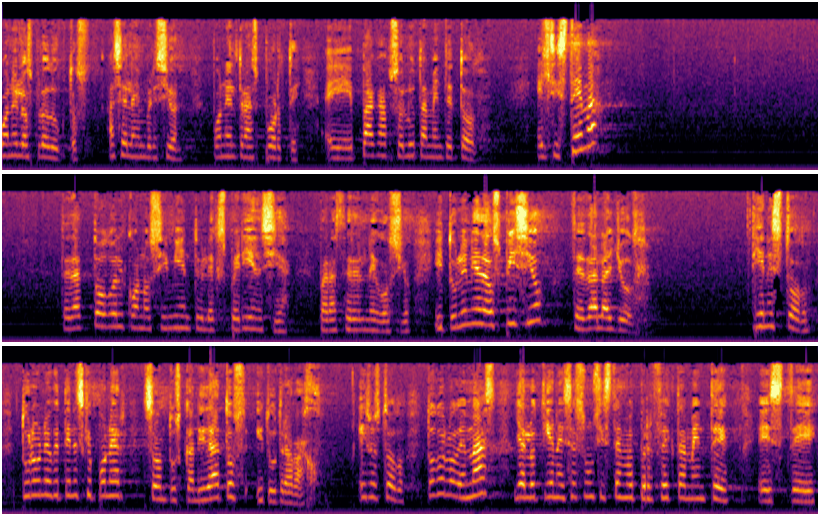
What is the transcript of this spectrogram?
pone los productos, hace la inversión, pone el transporte, eh, paga absolutamente todo. El sistema te da todo el conocimiento y la experiencia para hacer el negocio. Y tu línea de auspicio te da la ayuda. Tienes todo. Tú lo único que tienes que poner son tus candidatos y tu trabajo. Eso es todo. Todo lo demás ya lo tienes. Es un sistema perfectamente este,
